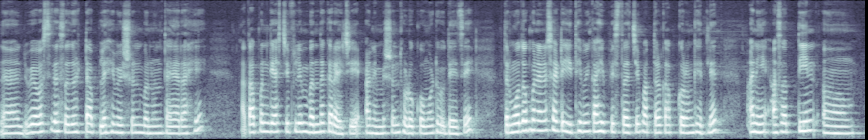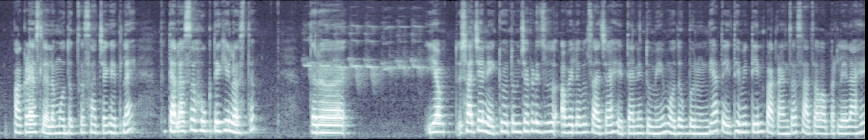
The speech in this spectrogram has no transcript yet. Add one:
व्यवस्थित असं घट्ट आपलं हे मिश्रण बनवून तयार आहे. आता आपण गॅसची फ्लेम बंद करायची आणि मिश्रण थोडं कोमट होऊ द्यायचे तर मोदक बनवण्यासाठी इथे मी काही पिस्ताचे पातळ काप करून घेतलेत आणि असा तीन पाकळ्या असलेला मोदकचा साचा घेतला आहे तर त्याला असं हुक देखील असतं. तर या साच्याने किंवा तुमच्याकडे जो अवेलेबल साचा आहे त्याने तुम्ही मोदक बनवून घ्या. तर इथे मी तीन पाकळ्यांचा साचा वापरलेला आहे.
